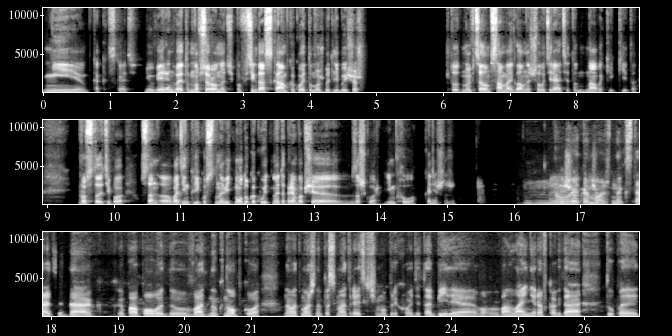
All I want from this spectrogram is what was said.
не, как это сказать, не уверен в этом, но все равно, типа, всегда скам какой-то, может быть, либо еще что ну и в целом самое главное, что вы теряете, это навыки какие-то. Просто, типа, устан- э, в один клик установить моду какую-то, ну это прям вообще зашквар. Имхо, конечно же. Ну, это хочу... можно, кстати, да, по поводу в одну кнопку, но вот можно посмотреть, к чему приходит обилие ванлайнеров, когда тупо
